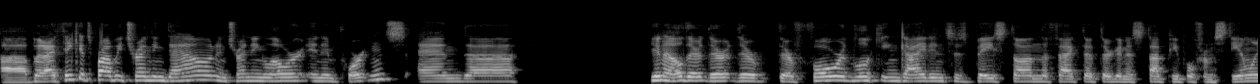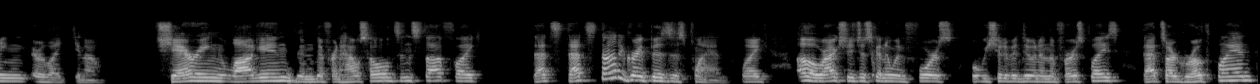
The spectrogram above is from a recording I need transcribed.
Uh, but I think it's probably trending down and trending lower in importance. And uh, you know, their their their their forward-looking guidance is based on the fact that they're going to stop people from stealing or like you know sharing logins in different households and stuff. Like that's that's not a great business plan. Like oh, we're actually just going to enforce what we should have been doing in the first place. That's our growth plan.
